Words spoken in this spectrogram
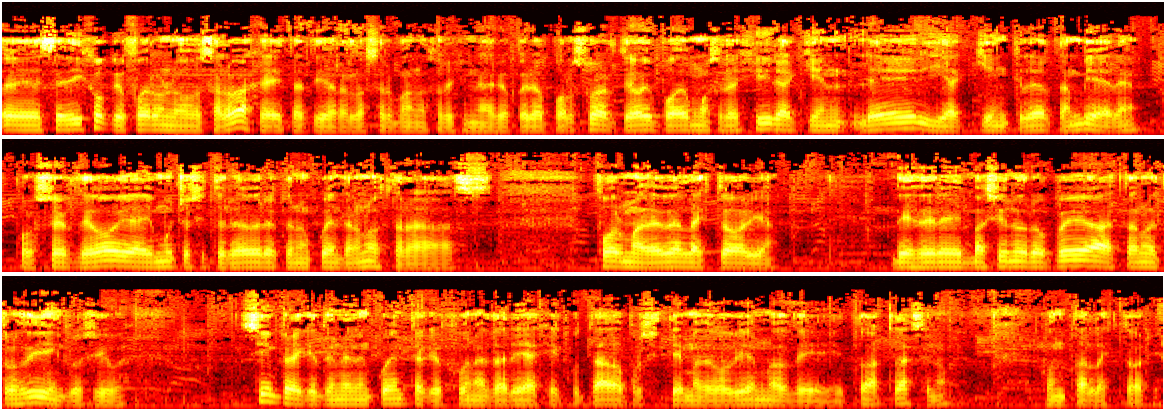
eh, se dijo que fueron los salvajes de esta tierra, los hermanos originarios, pero por suerte hoy podemos elegir a quién leer y a quién creer también. ¿eh? Por suerte hoy hay muchos historiadores que nos cuentan nuestras formas de ver la historia, desde la invasión europea hasta nuestros días inclusive. Siempre hay que tener en cuenta que fue una tarea ejecutada por sistemas de gobierno de todas clases, ¿no? Contar la historia.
